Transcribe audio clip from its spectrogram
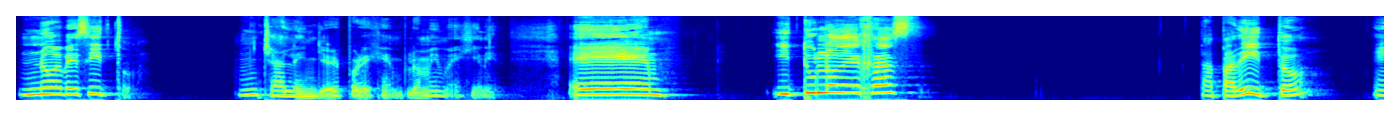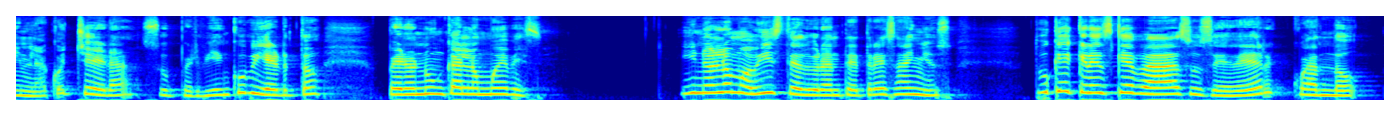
nuevecito. Un Challenger, por ejemplo, me imaginé. Eh, y tú lo dejas tapadito en la cochera, súper bien cubierto, pero nunca lo mueves. Y no lo moviste durante tres años. ¿Tú qué crees que va a suceder cuando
